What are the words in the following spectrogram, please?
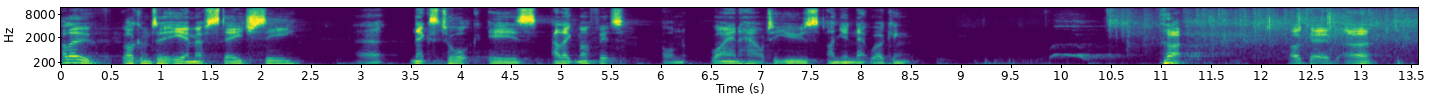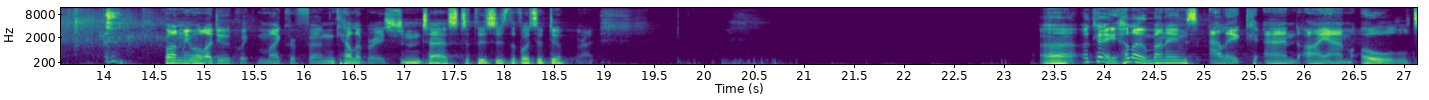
Hello, welcome to EMF Stage C. Uh, next talk is Alec Muffett on why and how to use onion networking. Huh. Okay. Uh, pardon me while I do a quick microphone calibration test. This is the voice of doom. Right. Uh, okay, hello, my name's Alec and I am old.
